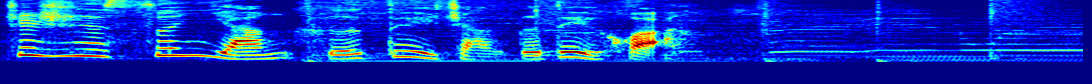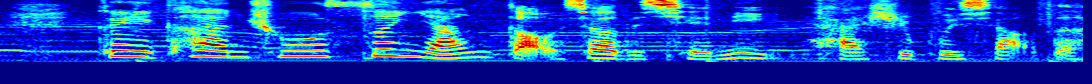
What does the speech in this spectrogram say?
这是孙杨和队长的对话，可以看出孙杨搞笑的潜力还是不小的。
